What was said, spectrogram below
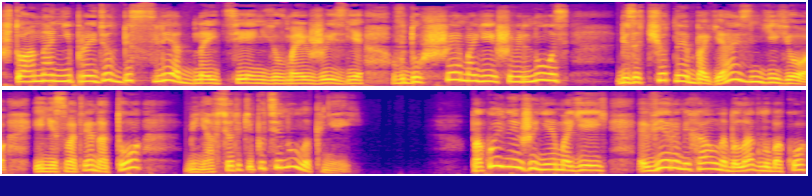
что она не пройдет бесследной тенью в моей жизни. В душе моей шевельнулась безотчетная боязнь ее, и, несмотря на то, меня все-таки потянуло к ней. Покойной жене моей Вера Михайловна была глубоко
